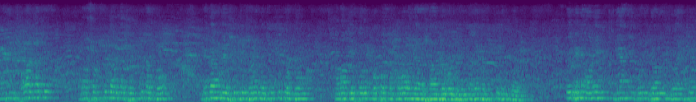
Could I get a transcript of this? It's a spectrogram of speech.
আমি সবার কাছে দর্শক শ্রোতার কাছে কৃতজ্ঞ বেদান্তের শিশুসরের কাছে কৃতজ্ঞ, আমাকে পরোক্ষ প্রত্যক্ষভাবে যারা সাহায্য করবেন, তাদের কাছে কৃতজ্ঞ। এখানে অনেক জ্ঞানী গুণীজন রয়েছেন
